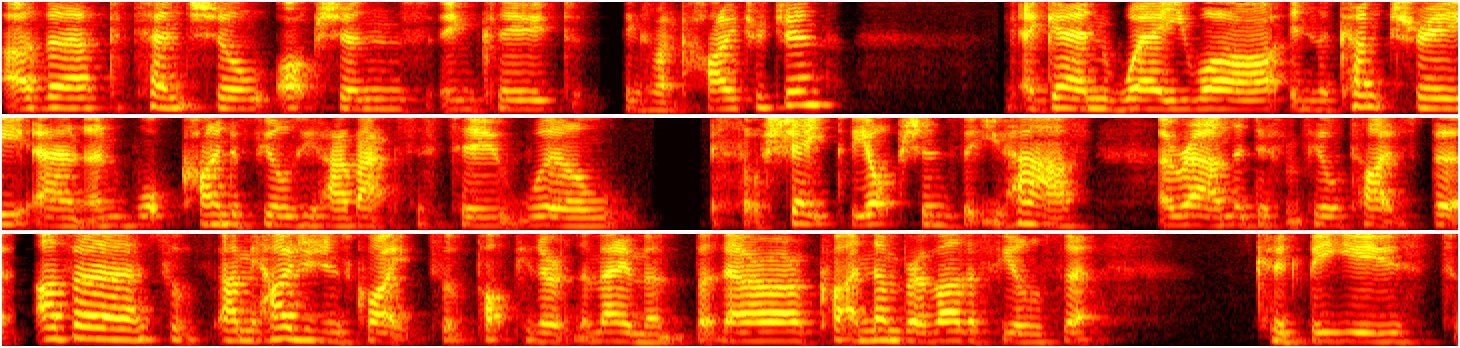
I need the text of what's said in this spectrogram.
Other potential options include things like hydrogen again, where you are in the country and, and what kind of fuels you have access to will sort of shape the options that you have around the different fuel types. But other sort of, I mean, hydrogen is quite sort of popular at the moment, but there are quite a number of other fuels that could be used,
